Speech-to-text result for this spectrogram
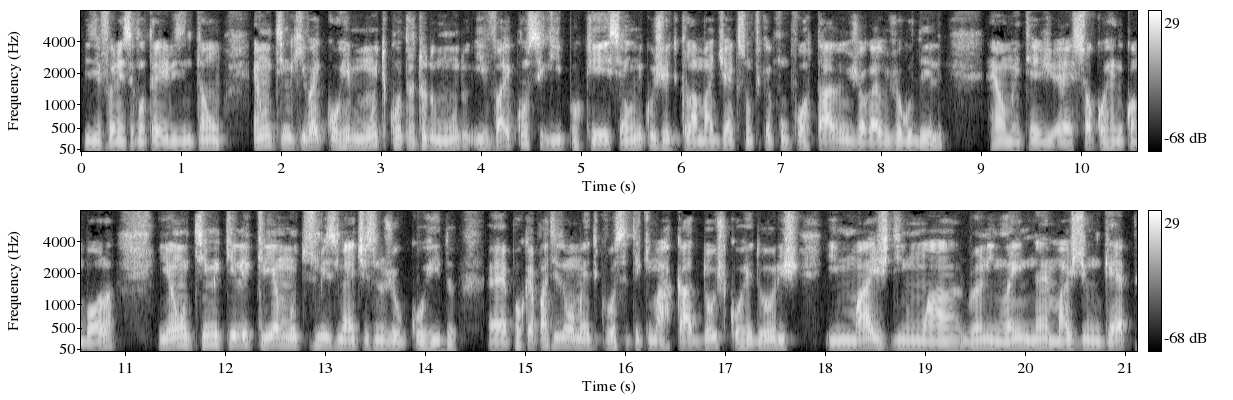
de diferença contra eles. Então, é um time que vai correr muito contra todo mundo e vai conseguir, porque esse é o único jeito que o Lamar Jackson fica confortável em jogar o jogo dele realmente é, é, só correndo com a bola. E é um time que ele cria muitos mismatches no jogo corrido, é, porque a partir do momento que você tem que marcar dois corredores e mais de uma running lane, né, mais de um gap,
